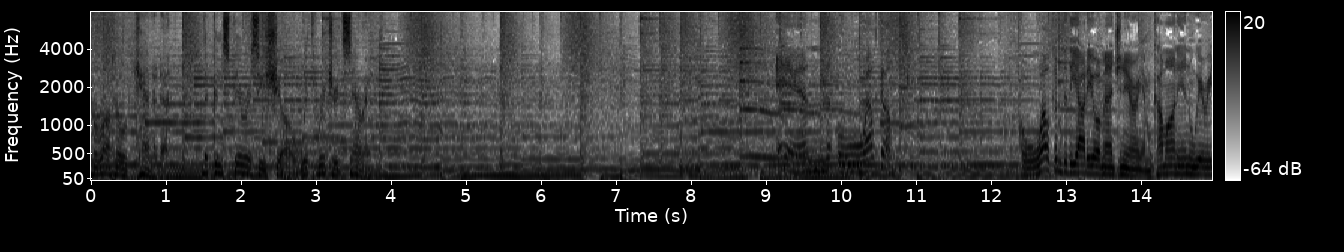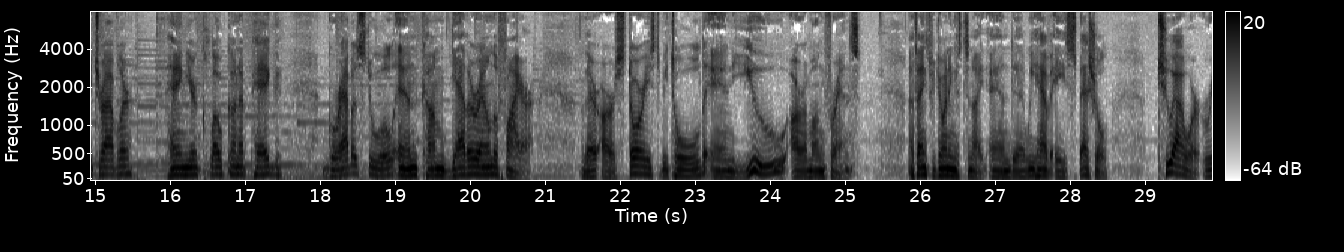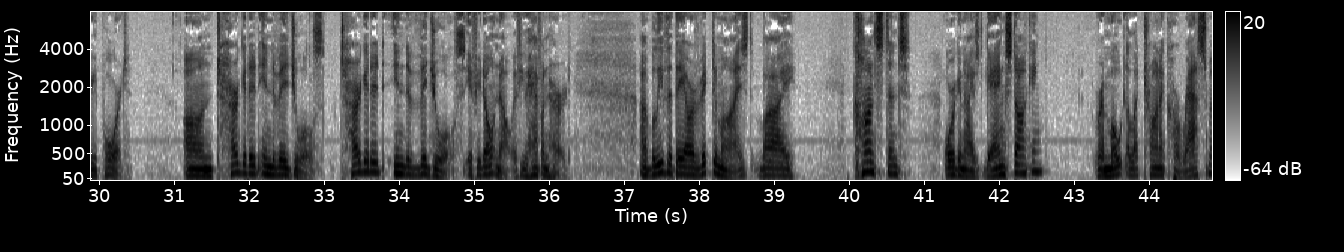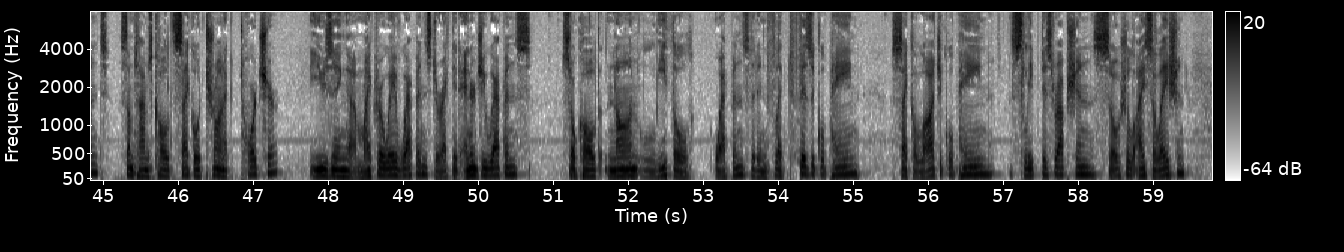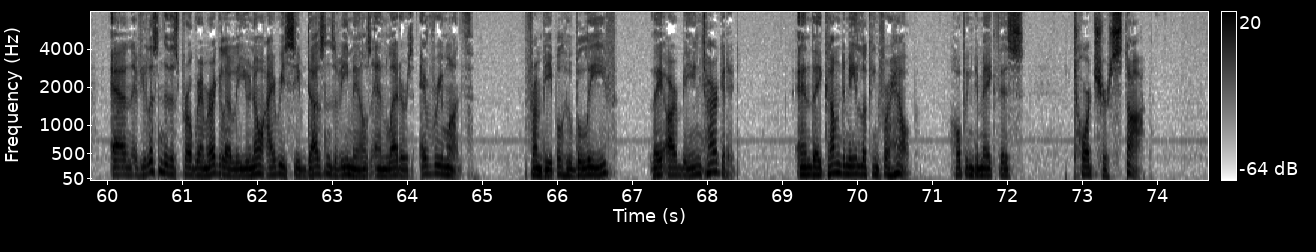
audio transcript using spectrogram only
Toronto, Canada. The Conspiracy Show with Richard Syrett. And welcome. Welcome to the Audio Imaginarium. Come on in, weary traveler. Hang your cloak on a peg, grab a stool, and come gather around the fire. There are stories to be told, and you are among friends. Uh, thanks for joining us tonight. And uh, we have a special two hour report on targeted individuals. Targeted individuals, if you don't know, if you haven't heard, uh, believe that they are victimized by constant organized gang stalking, remote electronic harassment, sometimes called psychotronic torture, using uh, microwave weapons, directed energy weapons, so called non lethal weapons that inflict physical pain, psychological pain, sleep disruption, social isolation. And if you listen to this program regularly, you know I receive dozens of emails and letters every month from people who believe they are being targeted. And they come to me looking for help, hoping to make this torture stop.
